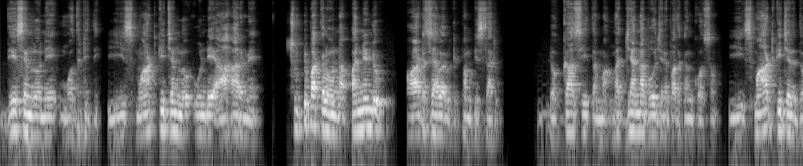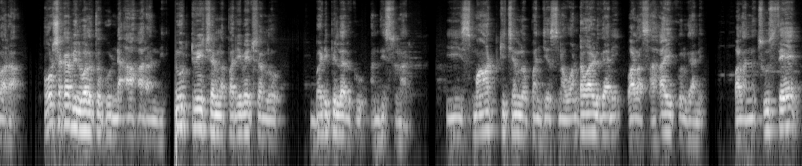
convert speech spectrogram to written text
దేశంలోనే మొదటిది. ఈ స్మార్ట్ కిచెన్లో ఉండే ఆహారమే చుట్టుపక్కల ఉన్న పన్నెండు పాఠశాలలకి పంపిస్తారు. డొక్కా సీతమ్మ మధ్యాహ్న భోజన పథకం కోసం ఈ స్మార్ట్ కిచెన్ ద్వారా పోషక విలువలతో కూడిన ఆహారాన్ని న్యూట్రిషన్ల పర్యవేక్షణలో బడి పిల్లలకు అందిస్తున్నారు. ఈ స్మార్ట్ కిచెన్లో పనిచేస్తున్న వంటవాళ్ళు కానీ వాళ్ళ సహాయకులు కానీ వాళ్ళని చూస్తే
